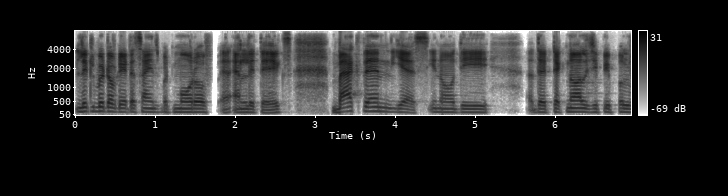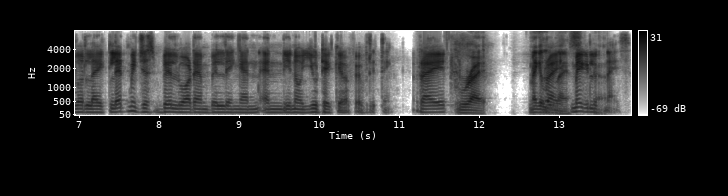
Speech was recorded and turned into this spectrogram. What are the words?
little bit of data science, but more of uh, analytics. Back then, yes, you know, the the technology people were like, let me just build what I'm building and and you know, you take care of everything right? Right. Make it look right. nice. Make it look yeah. nice,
